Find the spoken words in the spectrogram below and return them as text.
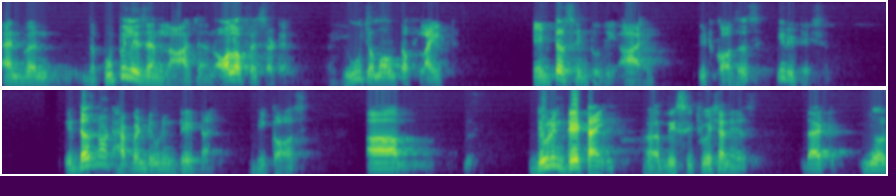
and when the pupil is enlarged and all of a sudden a huge amount of light enters into the eye, it causes irritation. It does not happen during daytime because uh, during daytime uh, the situation is that your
